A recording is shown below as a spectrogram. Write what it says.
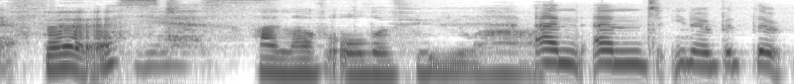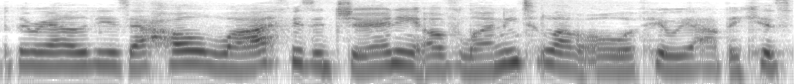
uh, first, Yes. I love all of who you are. And and you know, but the the reality is our whole life is a journey of learning to love all of who we are because,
